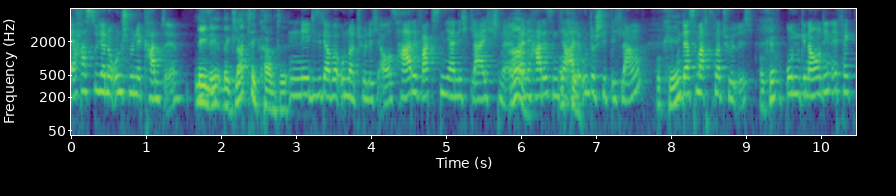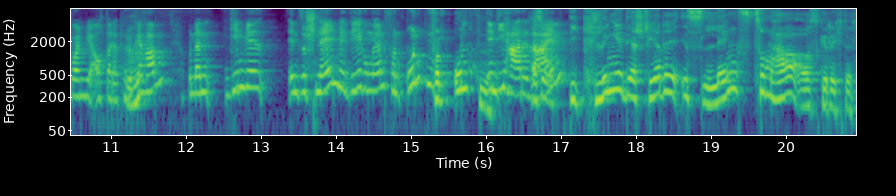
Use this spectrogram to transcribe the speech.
hast du ja eine unschöne Kante. Nee, nee, eine glatte Kante. Nee, die sieht aber unnatürlich aus. Haare wachsen ja nicht gleich schnell. Ah, Deine Haare sind ja okay. alle unterschiedlich lang. Okay. Und das macht's natürlich. Okay. Mhm. Und genau den Effekt wollen wir auch bei der Perücke haben. Und dann gehen wir in so schnellen Bewegungen von unten Von unten. in die Haare also rein. die Klinge der Schere ist längs zum Haar ausgerichtet.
